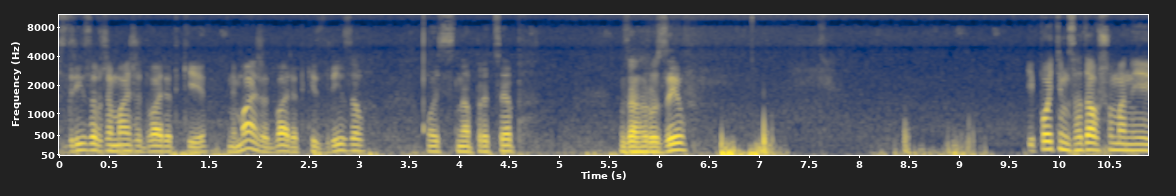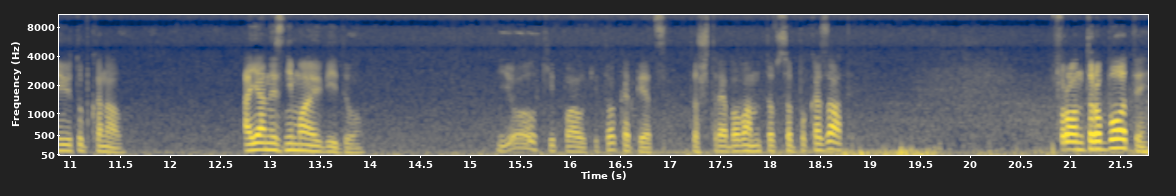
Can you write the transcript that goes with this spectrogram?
зрізав вже майже два рядки. Не майже два рядки зрізав. Ось на прицеп загрузив. І потім згадав, що в мене є YouTube канал. А я не знімаю відео. Йолки-палки, то капець. Тож треба вам то все показати. Фронт роботи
